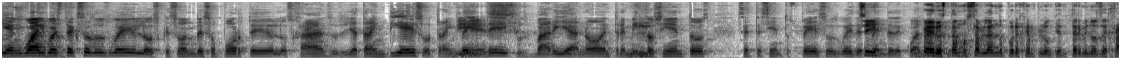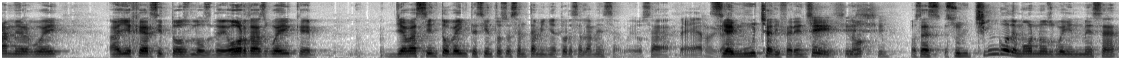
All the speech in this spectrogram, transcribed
y en. Wild. West Exodus, güey, los que son de soporte, los hands, o sea, ya traen 10 o traen 10. 20 y pues varía, ¿no? Entre 1200, 700 pesos, güey, Sí, depende de cuál. pero estamos hablando, por ejemplo, que en términos de Hammer, güey, hay ejércitos, los de hordas, güey, que lleva 120, 160 miniaturas a la mesa, güey. O sea, Verga. sí hay mucha diferencia, Sí, sí, ¿no? sí. O sea, es, un chingo de monos, güey, en mesa.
